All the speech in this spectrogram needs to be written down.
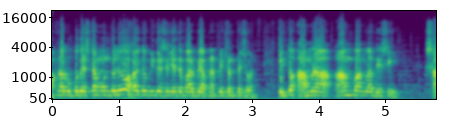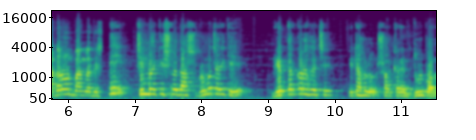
আপনার উপদেষ্টা মন্ডলীও হয়তো বিদেশে যেতে পারবে আপনার পেছন পেছন। কিন্তু আমরা, আম বাংলাদেশি, সাধারণ বাংলাদেশ চিন্ময় কৃষ্ণ দাস ব্রহ্মচারীকে গ্রেপ্তার করা হয়েছে। এটা হলো সরকারের দুর্বল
